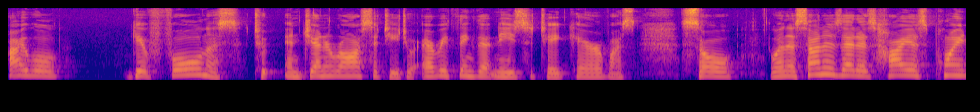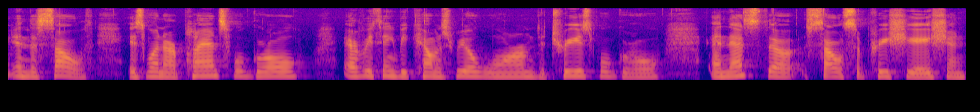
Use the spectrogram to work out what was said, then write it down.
I will give fullness to and generosity to everything that needs to take care of us. So when the sun is at its highest point in the south is when our plants will grow, everything becomes real warm, the trees will grow, and that's the south's appreciation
